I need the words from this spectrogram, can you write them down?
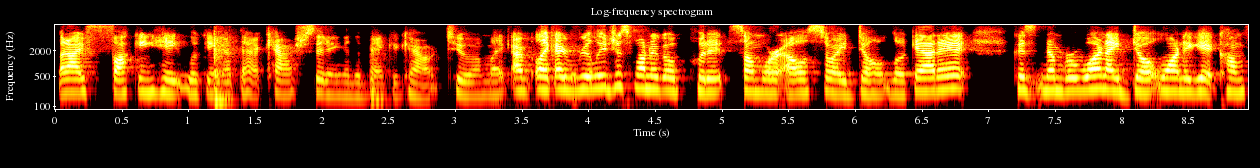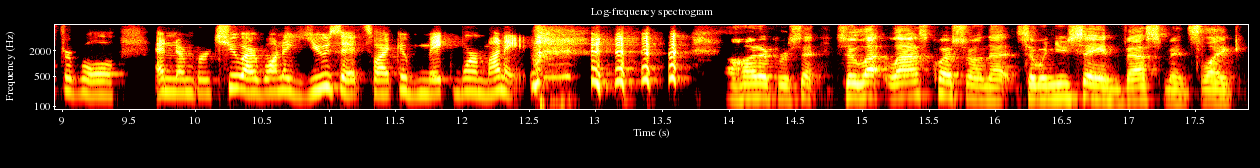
but I fucking hate looking at that cash sitting in the bank account too. I'm like, I'm like, I really just want to go put it somewhere else so I don't look at it. Cause number one, I don't want to get comfortable. And number two, I want to use it so I could make more money. Hundred percent. So la- last question on that. So when you say investments, like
